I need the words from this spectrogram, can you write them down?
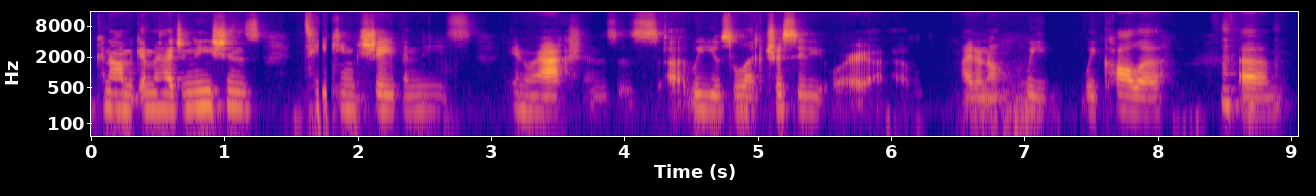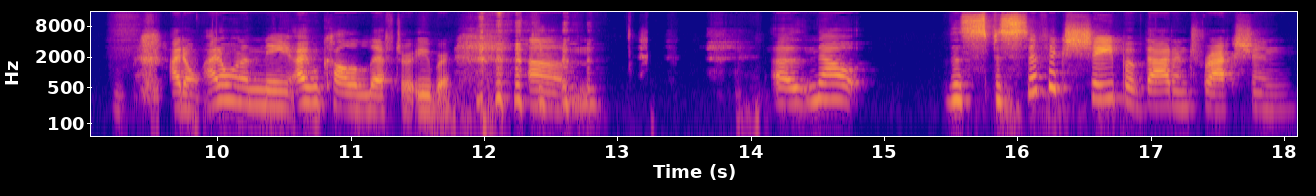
economic imaginations taking shape in these interactions as uh, we use electricity or uh, I don't know, we we call a um, I don't I don't want to name I would call a Lyft or Uber. Um, uh, now, the specific shape of that interaction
